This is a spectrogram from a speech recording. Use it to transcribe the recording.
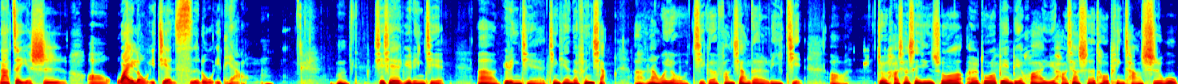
那这也是呃歪楼一件，死路一条。嗯谢谢玉玲姐，呃，玉玲姐今天的分享啊、让我有几个方向的理解啊、就好像圣经说，耳朵辨别话语，好像舌头品尝食物。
